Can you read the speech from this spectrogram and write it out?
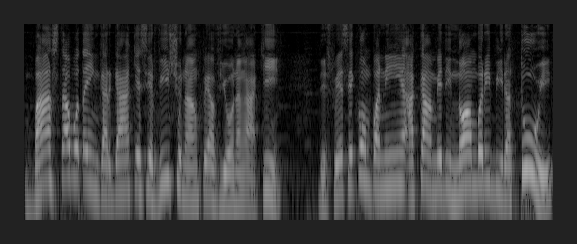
basta botar encargar que serviço ng pe avião aqui. Depois a companhia a cambia de nome e vira TUI,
